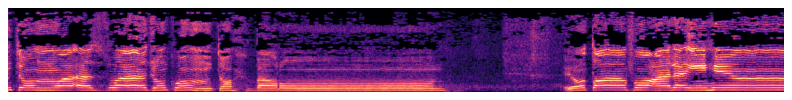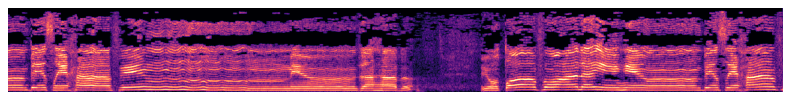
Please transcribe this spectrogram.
أنتم وأزواجكم تحبرون. يطاف عليهم بصحاف من ذهب. يطاف عليهم بصحاف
